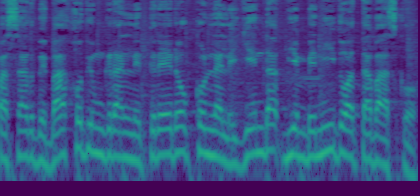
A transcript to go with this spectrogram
pasar debajo de un gran letrero con la leyenda Bienvenido a Tabasco.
